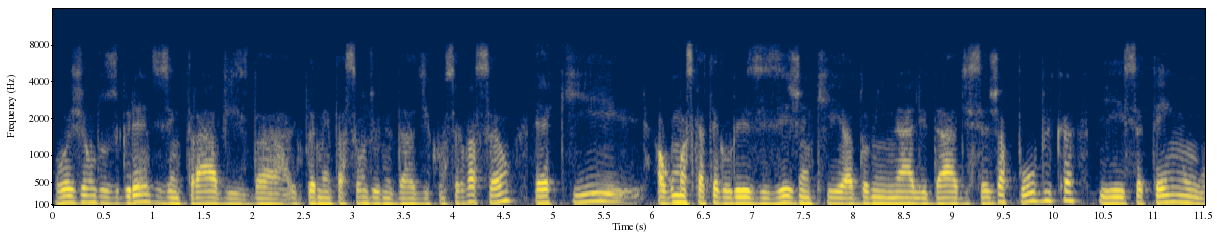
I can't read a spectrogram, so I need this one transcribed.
hoje um dos grandes entraves da implementação de unidade de conservação é que algumas categorias exigem que a dominalidade seja pública e você tem um,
